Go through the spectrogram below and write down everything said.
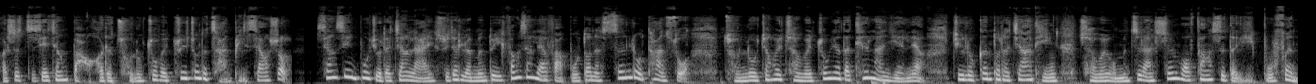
而是直接将饱和的纯露作为最终的产品销售。相信不久的将来，随着人们对芳香疗法不断的深入探索，纯露将会成为重要的天然颜料，进入更多的家庭，成为我们自然生活方式的一部分。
